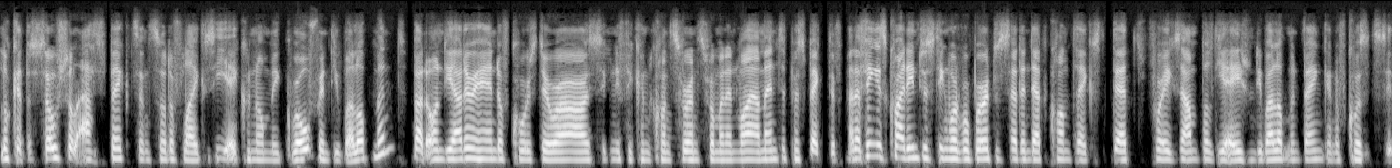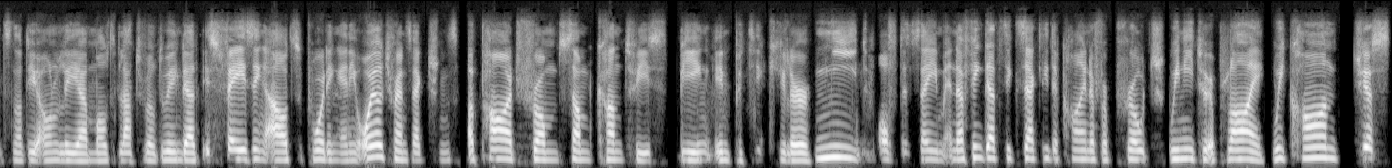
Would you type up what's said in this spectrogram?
look at the social aspects and sort of like see economic growth and development. But on the other hand, of course, there are significant concerns from an environmental perspective. And I think it's quite interesting what Roberto said in that context that, for example, the Asian Development Bank, and of course, it's, it's not the only uh, multilateral doing that, is phasing out supporting any oil transactions apart from some countries being in particular need need of the same. And I think that's exactly the kind of approach we need to apply. We can't just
